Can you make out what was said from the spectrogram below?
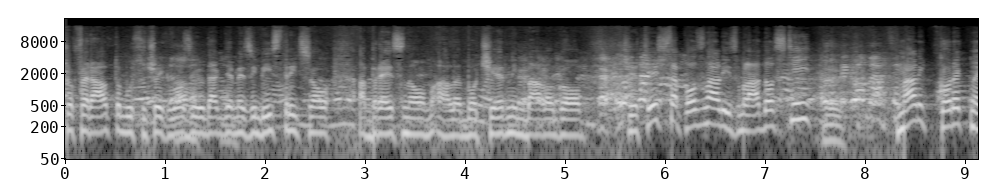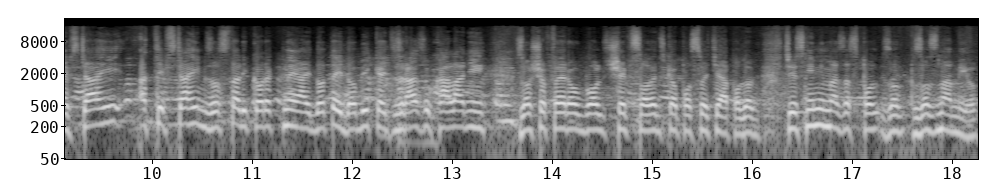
šofer autobusu, čo ich vozil tak, medzi Bystricou a Breznom alebo Čiernym Balogom. Čiže tiež sa poznali z mladosti, mali korektné vzťahy a tie vzťahy im zostali korektné aj do tej doby, keď zrazu chalani zo šoférov bol šéf slovenského posvete a podobne. Čiže s nimi ma zase zoznamil.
